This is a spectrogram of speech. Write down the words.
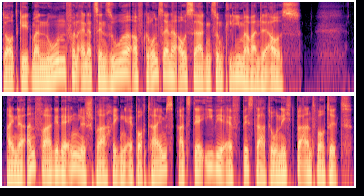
Dort geht man nun von einer Zensur aufgrund seiner Aussagen zum Klimawandel aus. Eine Anfrage der englischsprachigen Epoch Times hat der IWF bis dato nicht beantwortet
